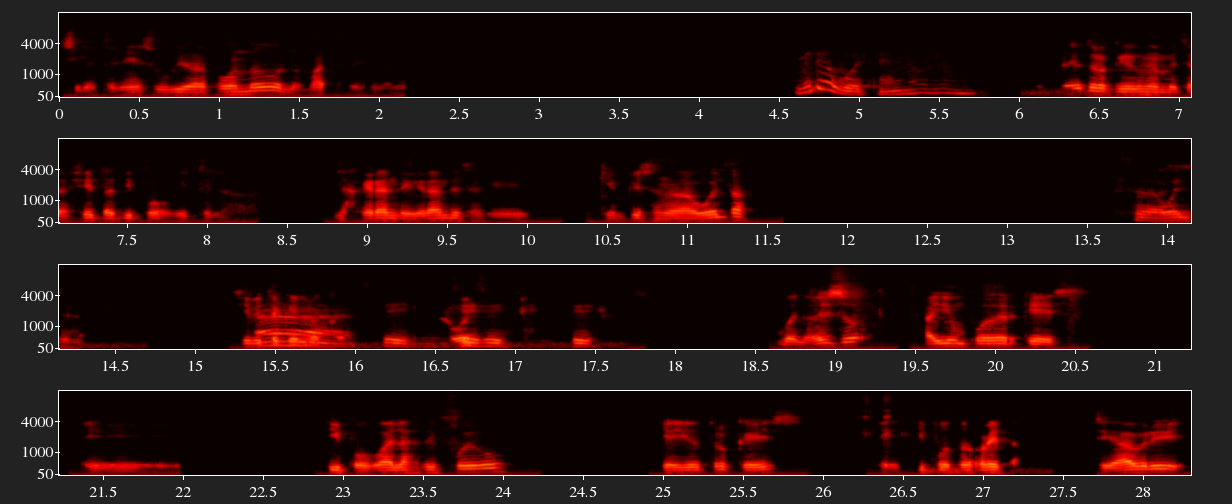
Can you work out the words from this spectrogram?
Si lo tenés subido a fondo, los mata directamente. Mira, bocha, no, no. Hay otro que es una metralleta tipo, viste, la, las grandes, grandes, a que, que empiezan a dar vuelta. Eso da vuelta. Sí, viste que Ah, loca. sí, vuelta. sí, sí. Bueno, eso hay un poder que es eh, tipo balas de fuego y hay otro que es eh, tipo torreta. Se abre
